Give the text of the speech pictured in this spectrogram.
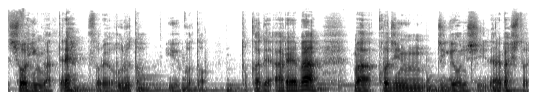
商品があってねそれを売るということとかであれば、まあ、個人事業主であれば1人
